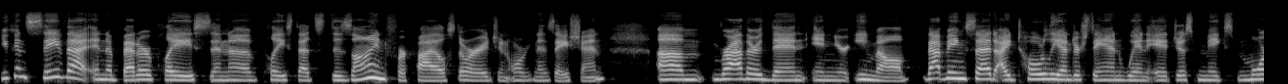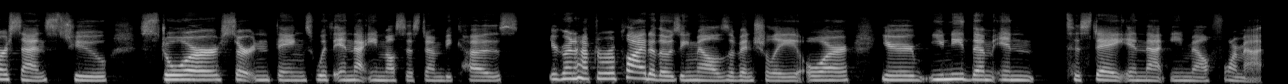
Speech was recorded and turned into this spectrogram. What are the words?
you can save that in a better place, in a place that's designed for file storage and organization. Um, rather than in your email. That being said, I totally understand when it just makes more sense to store certain things within that email system because you're going to have to reply to those emails eventually or you're you need them in to stay in that email format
